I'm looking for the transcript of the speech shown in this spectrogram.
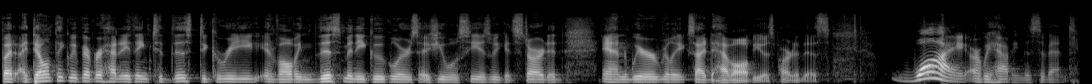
but I don't think we've ever had anything to this degree involving this many Googlers as you will see as we get started, and we're really excited to have all of you as part of this. Why are we having this event?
